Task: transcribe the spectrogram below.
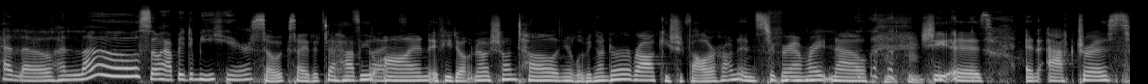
Hello, hello. So happy to be here. So excited to have you guys. on. If you don't know Chauntal and you're living under a rock, you should follow her on Instagram right now. she is an actress,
